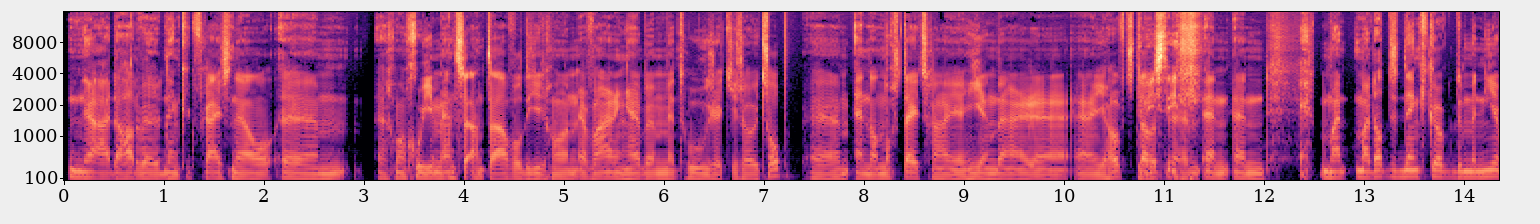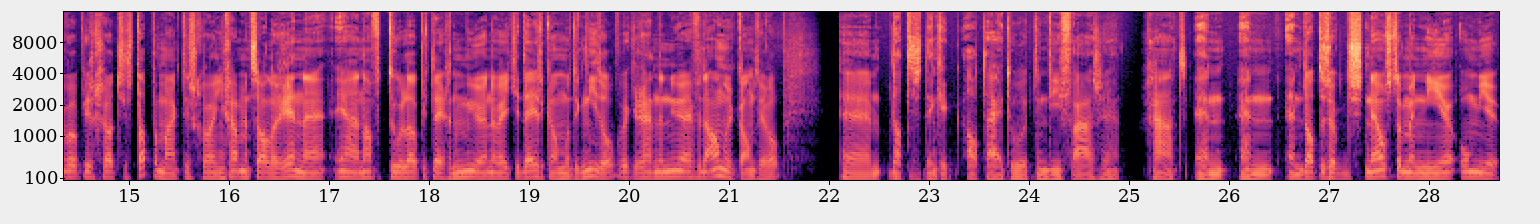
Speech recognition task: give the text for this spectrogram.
ja, daar hadden we denk ik vrij snel ehm, eh, gewoon goede mensen aan tafel die gewoon ervaring hebben met hoe zet je zoiets op. Ehm, en dan nog steeds ga je hier en daar eh, eh, je hoofd stoten. En, en, en, maar, maar dat is denk ik ook de manier waarop je de grootste stappen maakt. Is gewoon, je gaat met z'n allen rennen. Ja, en af en toe loop je tegen de muur en dan weet je, deze kant moet ik niet op. Ik ren er nu even de andere kant weer op. Ehm, dat is denk ik altijd hoe het in die fase gaat. En, en, en dat is ook de snelste manier om je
